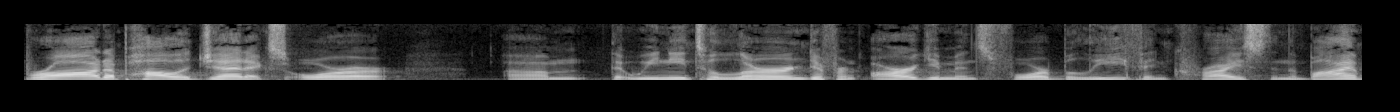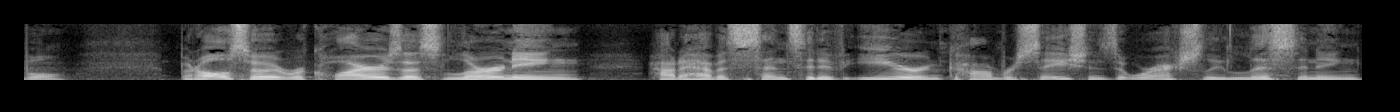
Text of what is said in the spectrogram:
broad apologetics or um, that we need to learn different arguments for belief in Christ in the Bible, but also it requires us learning how to have a sensitive ear in conversations, that we're actually listening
